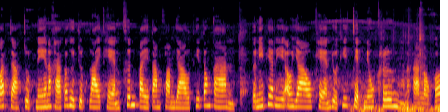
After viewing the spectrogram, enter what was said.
วัดจากจุดนี้นะคะ ก็คือจุดปลายแขนขึ้นไปตามความยาวที่ต้องการ ตัวนี้พี่รีเอายาวแขนอยู่ที่ 7 นิ้วครึ่งนะคะ เราก็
